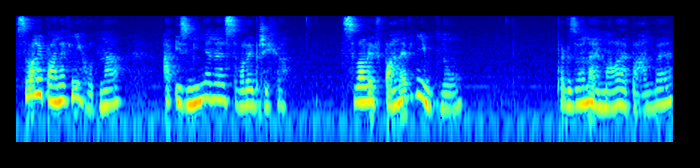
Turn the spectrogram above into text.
svaly pánevního dna a i zmíněné svaly břicha. Svaly v pánevním dnu, takzvané malé pánve,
